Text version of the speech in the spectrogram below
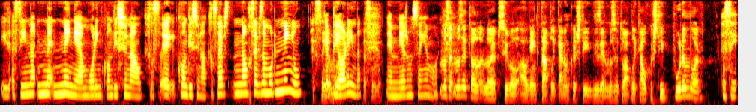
E assim não- nem é amor incondicional que, rece- eh, condicional que recebes, não recebes amor nenhum. É sem que é amor. pior ainda. É. É mesmo sem amor. Mas, mas então não é possível alguém que está a aplicar um castigo dizer, mas eu estou a aplicar o castigo por amor. Assim,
